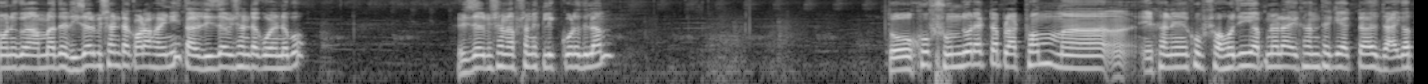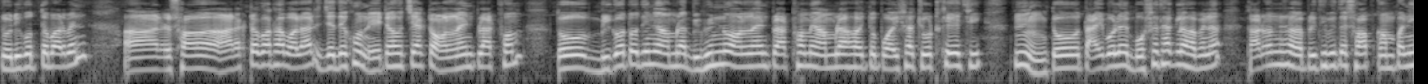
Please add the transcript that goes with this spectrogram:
মনে করি আমাদের রিজার্ভেশনটা করা হয়নি, তাহলে রিজার্ভেশনটা করে নেব। রিজার্ভেশন অপশানে ক্লিক করে দিলাম। তো খুব সুন্দর একটা প্ল্যাটফর্ম এখানে খুব সহজেই আপনারা এখান থেকে একটা জায়গা তৈরি করতে পারবেন। আর আর একটা কথা বলার, যে দেখুন, এটা হচ্ছে একটা অনলাইন প্ল্যাটফর্ম তো বিগত দিনে আমরা বিভিন্ন অনলাইন প্ল্যাটফর্মে আমরা হয়তো পয়সা চোট খেয়েছি, হুম, তো তাই বলে বসে থাকলে হবে না। কারণ পৃথিবীতে সব কোম্পানি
